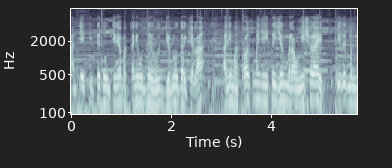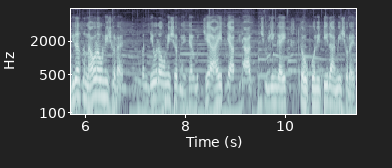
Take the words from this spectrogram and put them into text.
आणि ते तिथे दोन तीन भक्तांनी उद्ध जीर्णोद्धार केला. आणि महत्त्वाचं म्हणजे इथे जे रावणेश्वर आहेत ते मंदिराचं नाव रावणेश्वर आहे पण देव रावणेश्वर नाही. त्या जे आहे ते आत आत शिवलिंग आहे चौकोनी ती रामेश्वर आहेत.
